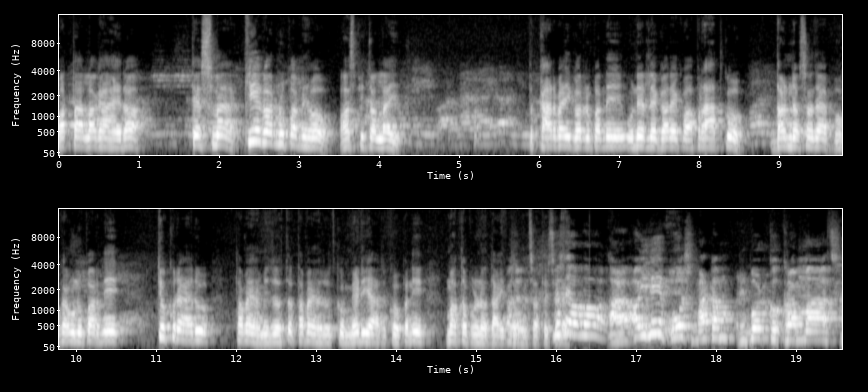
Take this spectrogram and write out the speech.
पत्ता लगाएर त्यसमा के गर्नुपर्ने हो हस्पिटललाई? कारवाही गर्नुपर्ने उनीहरूले गरेको अपराधको दण्ड सजाय भोगाउनु पर्ने त्यो कुराहरू तपाईँ हामी जस्तो तपाईँहरूको मिडियाहरूको पनि महत्त्वपूर्ण दायित्व हुन्छ त्यसैले अब अहिले पोस्टमार्टम रिपोर्टको क्रममा छ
